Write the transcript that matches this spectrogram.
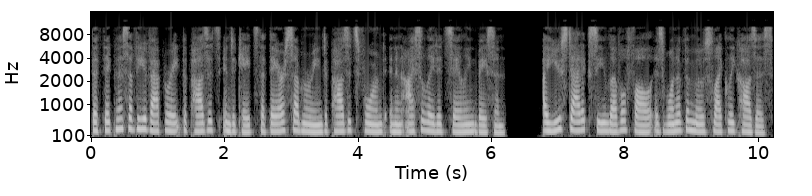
The thickness of the evaporite deposits indicates that they are submarine deposits formed in an isolated saline basin. A eustatic sea level fall is one of the most likely causes.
